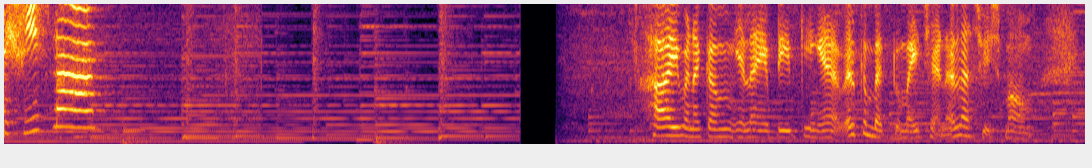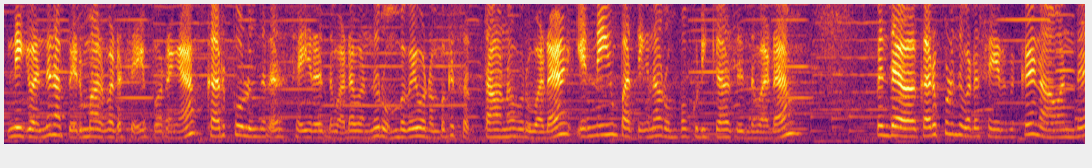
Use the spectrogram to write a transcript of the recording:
Ashwis mom. ஹாய் வணக்கம். எல்லாம் எப்படி இருக்கீங்க? Welcome back to my channel அஸ்விஷ் மாம் இன்றைக்கி வந்து நான் பெருமாள் வடை செய்ய போகிறேங்க கருப்பு உளுந்துல செய்கிற இந்த வடை வந்து ரொம்பவே உடம்புக்கு சத்தான ஒரு வடை. எண்ணெயும் பார்த்தீங்கன்னா ரொம்ப குடிக்காது இந்த வடை. இப்போ இந்த கருப்பு உளுந்து வடை செய்கிறதுக்கு நான் வந்து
